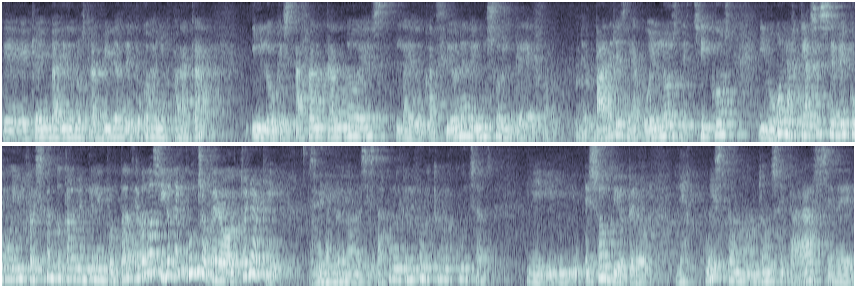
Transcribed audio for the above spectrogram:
eh, que ha invadido nuestras vidas de pocos años para acá y lo que está faltando es la educación en el uso del teléfono de padres, de abuelos, de chicos, y luego en las clases se ve como ellos restan totalmente la importancia. No, no, si yo te escucho, pero estoy aquí. Mira, perdona, si estás con el teléfono es que no escuchas. Y, es obvio, pero les cuesta un montón separarse de,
